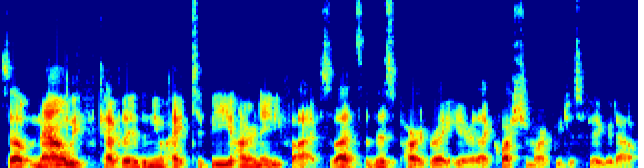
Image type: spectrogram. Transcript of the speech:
So now we've calculated the new height to be 185. So that's this part right here, that question mark we just figured out.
